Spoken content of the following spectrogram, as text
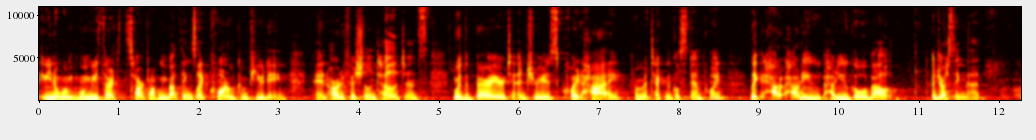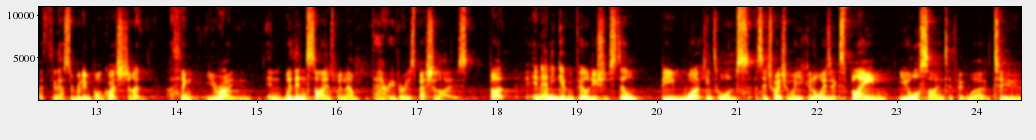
you know, when, when we start, start talking about things like quantum computing and artificial intelligence, where the barrier to entry is quite high from a technical standpoint, like how, how, do, you, how do you go about addressing that? I think that's a really important question. I, I think you're right. In, within science, we're now very, very specialized. But in any given field, you should still be working towards a situation where you can always explain your scientific work to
